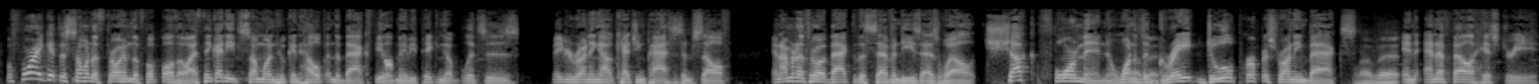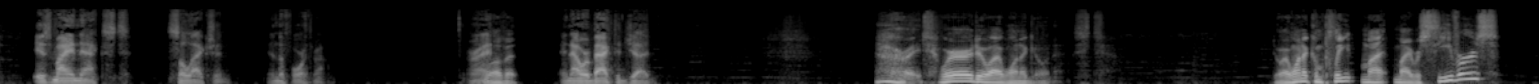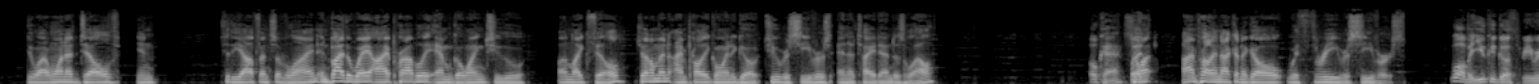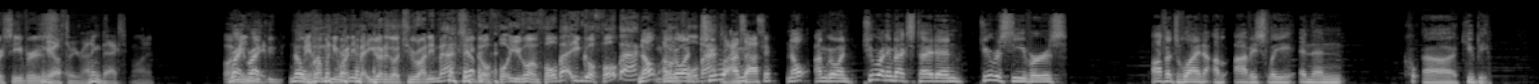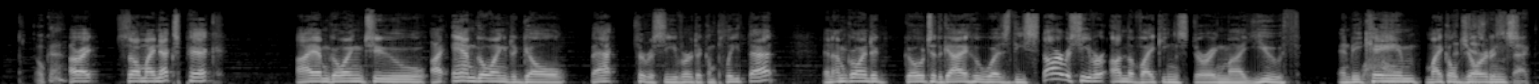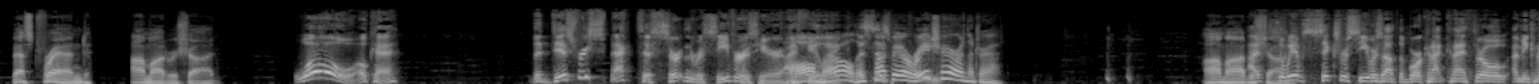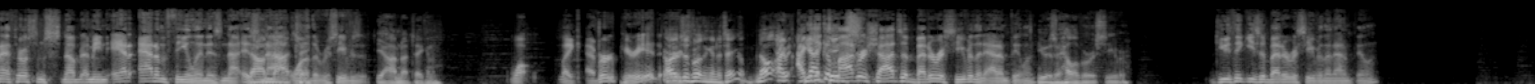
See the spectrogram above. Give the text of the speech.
before I get to someone to throw him the football, though, I think I need someone who can help in the backfield, maybe picking up blitzes, maybe running out, catching passes himself. And I'm going to throw it back to the 70s as well. Chuck Foreman, one of the it. great dual purpose running backs Love it. in NFL history, is my next selection in the fourth round. All right. Love it. And now we're back to Judd. All right. Where do I want to go next? Do I want to complete my, my receivers? Do I want to delve into the offensive line? And by the way, I probably am going to, unlike Phil, gentlemen, I'm probably going to go two receivers and a tight end as well. Okay. So but, I, I'm probably not going to go with three receivers. well, but you could go three receivers. You can go three running backs if you wanted. I Right, mean, right. You could, No, I mean, how many running back? You got to go two running backs. You go full. You going fullback? You can go fullback. No, You I'm going fullback? two. I'm, no, I'm going two running backs, tight end, two receivers, offensive line, obviously, and then uh, QB. Okay. All right. So my next pick, I am going to I am going to go back to receiver to complete that. And I'm going to go to the guy who was the star receiver on the Vikings during my youth and became Michael The Jordan's disrespect. best friend, Ahmad Rashad. Whoa. Okay. The disrespect to certain receivers here. I oh feel no, like this, is might be a pretty- reach here in the draft. Ahmad I- so we have six receivers out the board. Can I? Can I throw? I mean, can I throw some snub? I mean, Ad, Adam Thielen is not is No, not, not one taking- of the receivers. yeah, I'm not taking him. What like ever? Period. I just wasn't going to take him. No, I, I you got think Ahmad Diggs. Rashad's a better receiver than Adam Thielen? He was a hell of a receiver. Do you think he's a better receiver than Adam Thielen?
